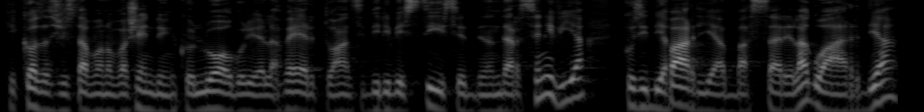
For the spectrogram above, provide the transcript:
che cosa ci stavano facendo in quel luogo lì all'aperto, anzi di rivestirsi e di andarsene via, così da fargli abbassare la guardia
